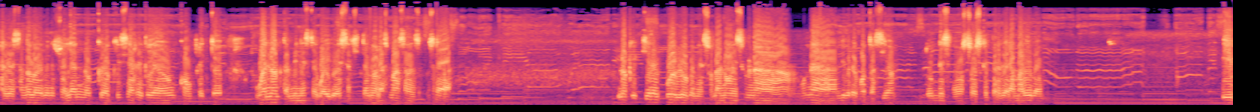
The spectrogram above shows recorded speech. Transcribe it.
regresando a lo de Venezuela, no creo que se arregle un conflicto. Bueno, también este Guaidó es agitando las masas, o sea, lo que quiere el pueblo venezolano es una, una libre votación, donde sabemos todos que perder a Maduro. Y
